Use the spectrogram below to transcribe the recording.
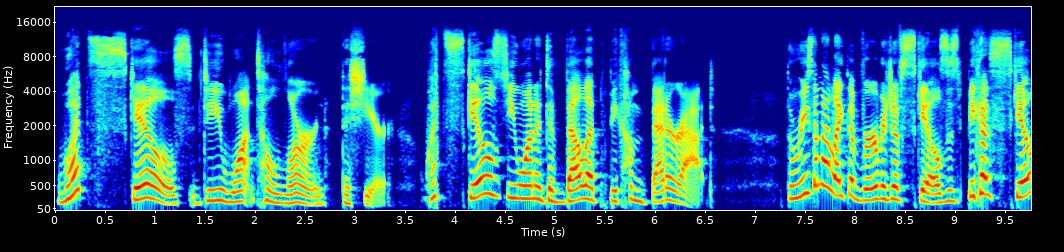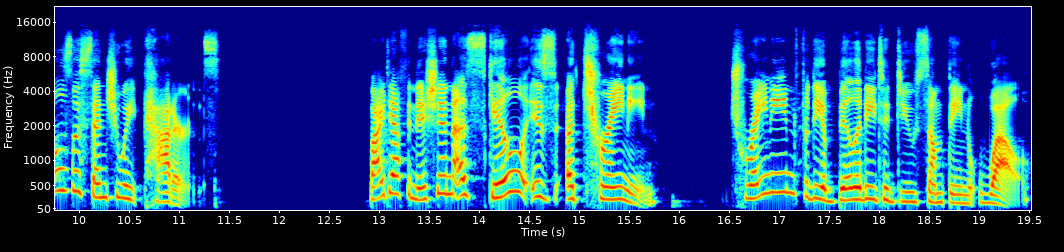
What skills do you want to learn this year? What skills do you want to develop, become better at? The reason I like the verbiage of skills is because skills accentuate patterns. By definition, a skill is a training, training for the ability to do something well.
